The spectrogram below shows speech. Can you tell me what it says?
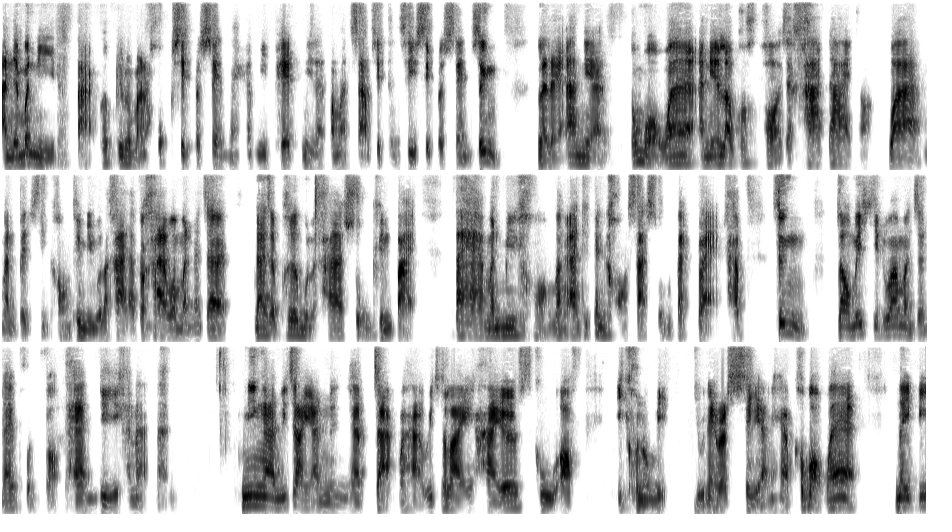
อัญมณีต่างๆ เพิ่มขึ้นประมาณ 60เปอร์เซ็นต์นะครับมีเพชรมีอะไรประมาณ 30ถึง40เปอร์เซ็นต์ซึ่งหลายๆ อันเนี่ยต้องบอกว่าอันนี้เราก็พอจะคาดได้เนาะว่ามันเป็นสิ่งของที่มีมูลค่าแล้วก็คาดว่ามันน่าจะน่าจะเพิ่มมูลค่าสูงขึ้นไป แต่มันมีของบางอันที่เป็นของสะสมแปลกๆครับ ซึ่งเราไม่คิดว่ามันจะได้ผลตอบแทนดีขนาดนั้น มีงานวิจัยอันหนึ่งครับจากมหาวิทยาลัย Higher School of Economics อยู่ในรัสเซียนะครับเขาบอกว่า ในปี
